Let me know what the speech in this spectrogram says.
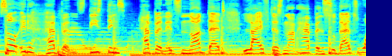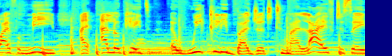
So it happens. These things happen. It's not that life does not happen. So that's why for me, I allocate a weekly budget to my life to say,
